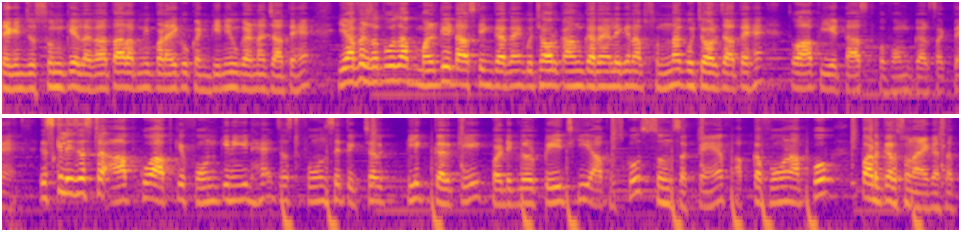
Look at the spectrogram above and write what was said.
लेकिन जो सुन के लगातार अपनी पढ़ाई को कंटिन्यू करना चाहते हैं, या फिर सपोज़ आप मल्टी कर रहे हैं, कुछ और काम कर रहे हैं, लेकिन आप सुनना कुछ और चाहते हैं तो आप ये टास्क परफॉर्म कर सकते हैं। इसके लिए जस्ट आपको आपके फ़ोन की नीड है जस्ट फ़ोन से पिक्चर क्लिक करके पर्टिकुलर पेज की आप उसको सुन सकते हैं। आपका फ़ोन आपको पढ़कर सुनाएगा सब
